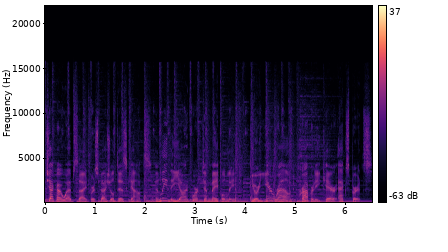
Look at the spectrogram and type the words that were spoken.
Check our website for special discounts and leave the yard work to Maple Leaf, your year round property care experts.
